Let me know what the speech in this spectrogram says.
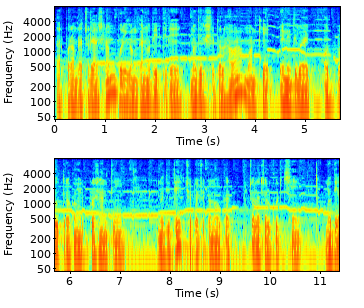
তারপর আমরা চলে আসলাম বুড়িগঙ্গা নদীর তীরে। নদীর শীতল হাওয়া মনকে এনে দিল এক অদ্ভুত রকমের প্রশান্তি। নদীতে ছোট ছোট নৌকা চলাচল করছে। নদীর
